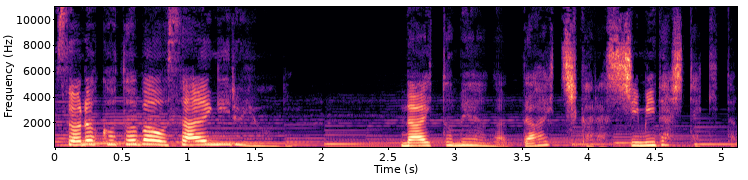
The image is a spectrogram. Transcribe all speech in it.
その言葉を遮るようにナイトメアが大地から染み出してきた。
